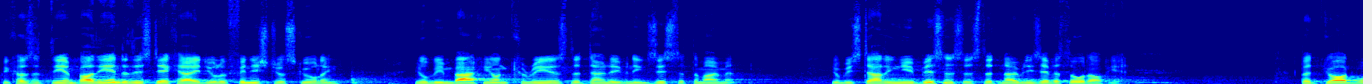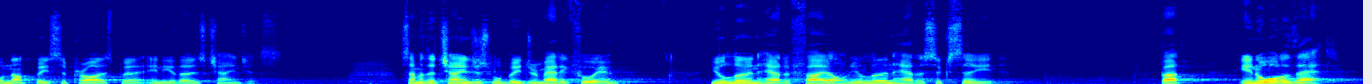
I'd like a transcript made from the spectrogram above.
Because the end, by the end of this decade, you'll have finished your schooling, you'll be embarking on careers that don't even exist at the moment, you'll be starting new businesses that nobody's ever thought of yet. But God will not be surprised by any of those changes. Some of the changes will be dramatic for you. You'll learn how to fail, you'll learn how to succeed. But in all of that,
